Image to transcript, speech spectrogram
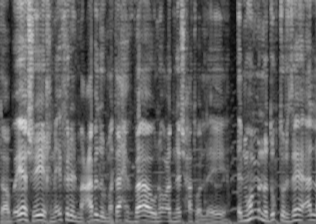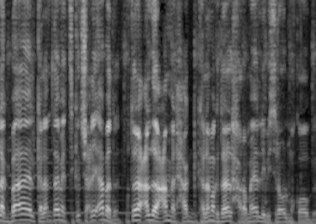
طب إيه يا شيخ نقفل المعابد والمتاحف بقى ونقعد نشحت ولا إيه؟ المهم إن الدكتور زاهي قال لك بقى الكلام ده ما يتسكتش عليه ابدا. وطلع قال له يا عم الحاج كلامك ده للحرامية اللي بيسرقوا المقابر.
